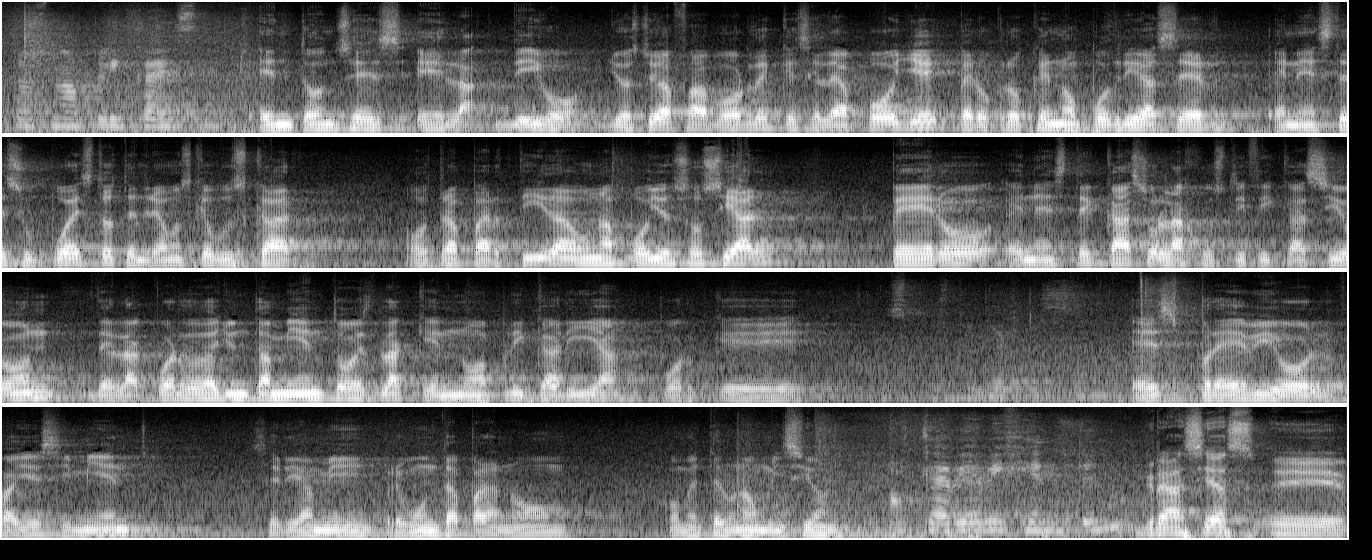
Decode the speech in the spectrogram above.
Entonces no aplica eso. Entonces, digo, yo estoy a favor de que se le apoye, pero creo que no podría ser en este supuesto, tendríamos que buscar otra partida, un apoyo social, pero en este caso la justificación del acuerdo de ayuntamiento es la que no aplicaría porque es previo el fallecimiento. Sería mi pregunta para no cometer una omisión. Aunque había vigente, ¿no? Gracias. eh,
